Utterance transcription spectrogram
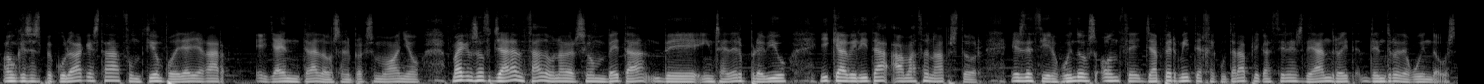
Aunque se especulaba que esta función podría llegar eh, ya entrados en el próximo año, Microsoft ya ha lanzado una versión beta de Insider Preview y que habilita Amazon App Store. Es decir, Windows 11 ya permite ejecutar aplicaciones de Android dentro de Windows.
